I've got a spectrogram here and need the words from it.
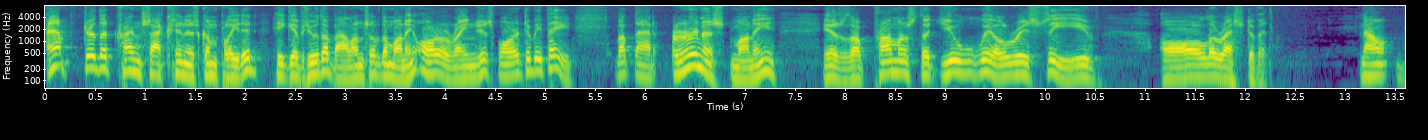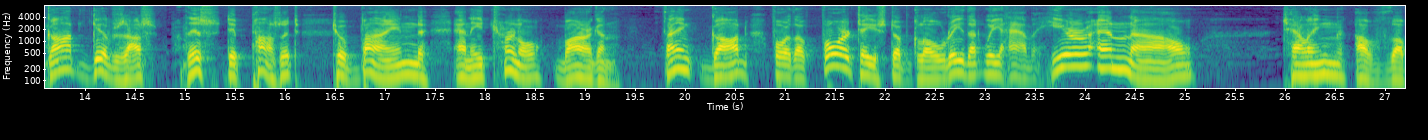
After the transaction is completed, he gives you the balance of the money or arranges for it to be paid. But that earnest money is the promise that you will receive all the rest of it. Now, God gives us this deposit to bind an eternal bargain. Thank God for the foretaste of glory that we have here and now telling of the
